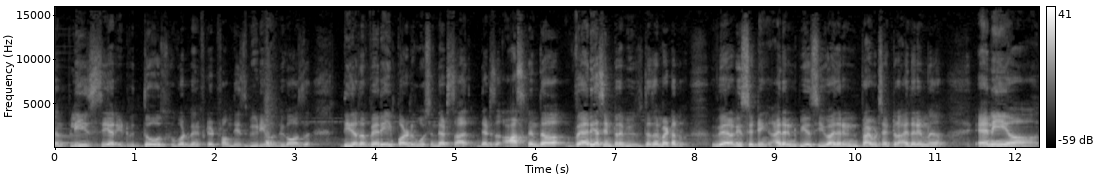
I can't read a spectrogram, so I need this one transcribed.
then please share it with those who got benefited from these videos because these are the very important questions that's uh, that is asked in the various interviews. Doesn't matter where are you sitting either in psu either in private sector either in uh, any uh,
